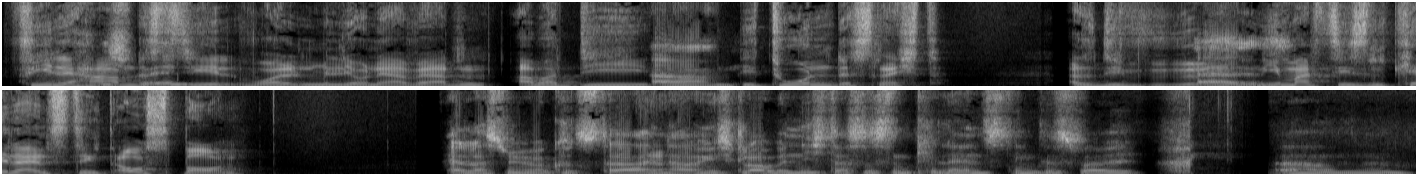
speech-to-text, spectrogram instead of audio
Viele haben ich, das Ziel, wollen Millionär werden, aber die, ähm, die tun das nicht. Also die äh, niemals diesen Killerinstinkt ausbauen. Ja, lass mich mal kurz da einhaken. Ja. Ich glaube nicht, dass es ein Killerinstinkt ist, weil ähm,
